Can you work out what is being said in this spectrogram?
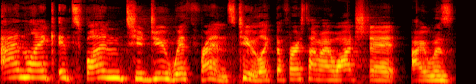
And like it's fun to do with friends too. Like the first time I watched it, I was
